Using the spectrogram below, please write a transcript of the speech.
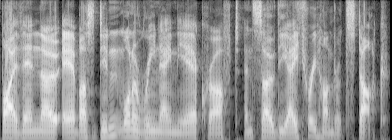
By then, though, Airbus didn't want to rename the aircraft, and so the A300 stuck.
